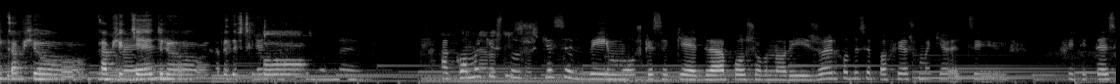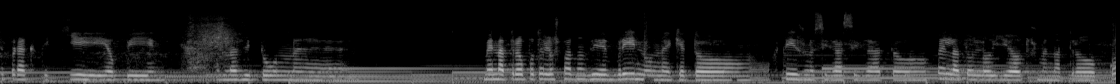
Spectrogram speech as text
ή κάποιο, κάποιο Ναι. κέντρο εκπαιδευτικό. Ναι. Ακόμα να και, ρωτήσω, στους, ας και σε δήμους και σε κέντρα, από όσο γνωρίζω, έρχονται σε επαφή ας πούμε, και έτσι, φοιτητές σε πρακτική, οι οποίοι αναζητούν ε, με έναν τρόπο τέλος πάντων διευρύνουν και το χτίζουν σιγά σιγά το πελατολόγιο τους με έναν τρόπο.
